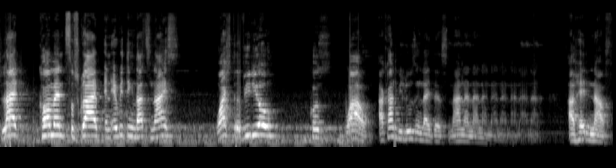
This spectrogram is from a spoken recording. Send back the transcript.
Like, comment, subscribe, and everything that's nice. Watch the video. Cause wow, I can't be losing like this. Nah, nah, nah, nah, nah, nah, nah, nah, nah. I've had enough.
